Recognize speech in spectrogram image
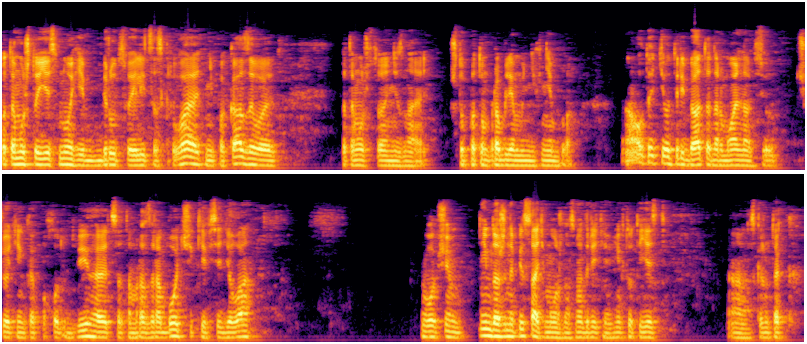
потому что есть многие берут свои лица, скрывают, не показывают, потому что, не знаю, чтобы потом проблем у них не было. А вот эти вот ребята нормально все четенько по ходу двигаются, там разработчики, все дела. В общем, им даже написать можно, смотрите, у них тут есть, а, скажем так,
